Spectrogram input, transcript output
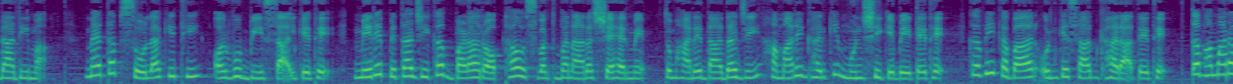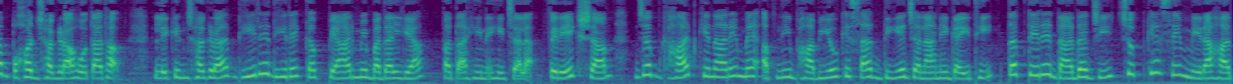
दादी माँ, मैं तब सोलह की थी और वो बीस साल के थे। मेरे पिताजी का बड़ा रौब था उस वक्त बनारस शहर में। तुम्हारे दादाजी हमारे घर के मुंशी के बेटे थे। कभी कभार उनके साथ घर आते थे। तब हमारा बहुत झगड़ा होता था। लेकिन झगड़ा धीरे धीरे कब प्यार में बदल गया, पता ही नहीं चला। फिर एक शाम, जब घाट किनारे मैं अपनी भाभीियों के साथ दिए जलाने गई थी, तब तेरे दादाजी चुपके से मेरा हाथ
